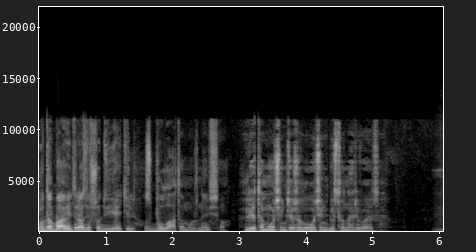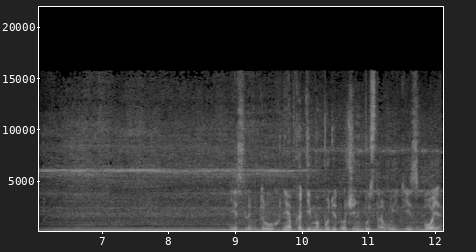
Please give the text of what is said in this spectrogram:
Ну, добавить разве что двигатель с булата можно и все. Летом очень тяжело, очень быстро нагревается. Если вдруг необходимо будет очень быстро выйти из боя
